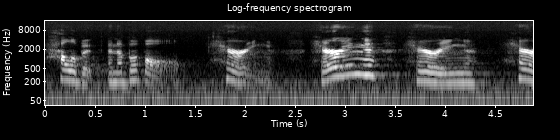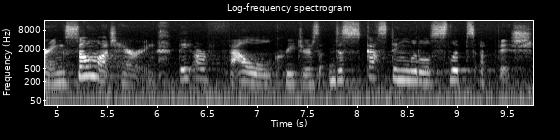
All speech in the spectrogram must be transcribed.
halibut, and above all, herring, Herring, herring, herring, so much herring. They are foul creatures, disgusting little slips of fish.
